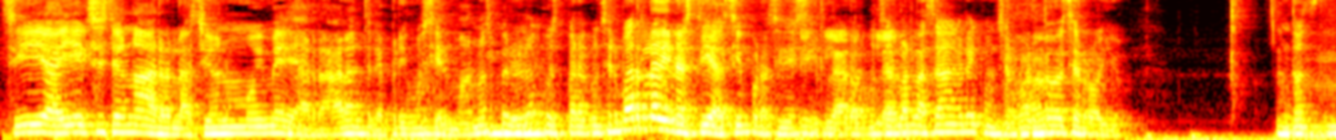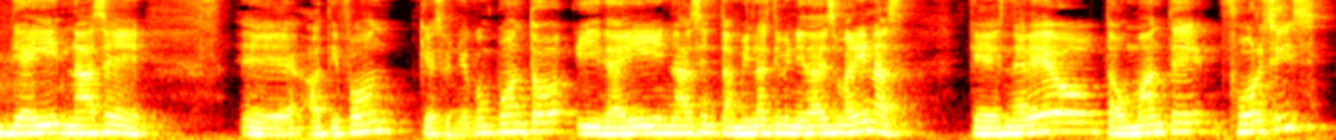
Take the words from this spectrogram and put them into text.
Sí, ahí existe una relación muy media rara entre primos y hermanos, pero era pues para conservar la dinastía, sí, por así decirlo. claro, para conservar claro. la sangre, conservar Ajá. todo ese rollo. Entonces, de ahí nace eh, Atifón, que se unió con Ponto, y de ahí nacen también las divinidades marinas, que es Nereo, Taumante, Forcis,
